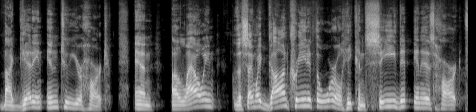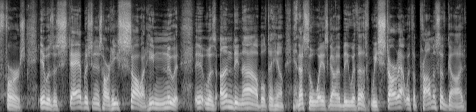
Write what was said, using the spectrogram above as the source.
by getting into your heart and allowing the same way God created the world, He conceived it in His heart first. It was established in His heart. He saw it. He knew it. It was undeniable to Him. And that's the way it's got to be with us. We start out with the promise of God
